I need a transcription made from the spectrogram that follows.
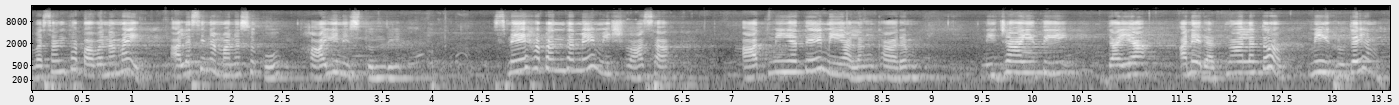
వసంత పవనమై అలసిన మనసుకు హాయినిస్తుంది. స్నేహబంధమే మీ శ్వాస ఆత్మీయతే మీ అలంకారం. నిజాయితీ దయ అనే రత్నాలతో మీ హృదయం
